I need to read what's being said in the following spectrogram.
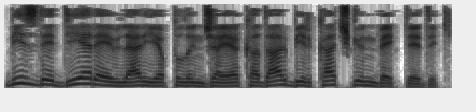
Biz de diğer evler yapılıncaya kadar birkaç gün bekledik.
